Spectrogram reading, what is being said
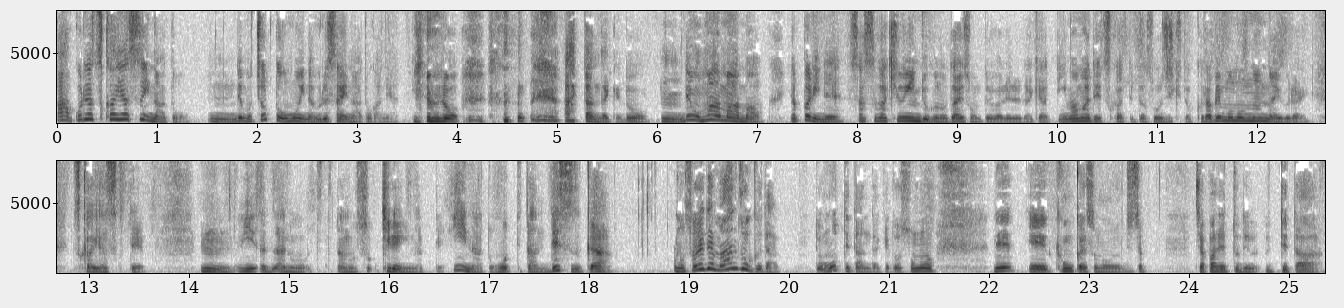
あ、これは使いやすいなと。うん、でもちょっと重いな、うるさいなとかね。いろいろあったんだけど。うん、でもまあまあまあ、やっぱりね、さすが吸引力のダイソンと言われるだけあって、今まで使ってた掃除機とは比べ物にならないぐらい使いやすくて。うん、いい、あの、あの、綺麗になっていいなと思ってたんですが、もうそれで満足だって思ってたんだけど、その、ね、えー今回そのジャ、ジャパネットで売ってた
